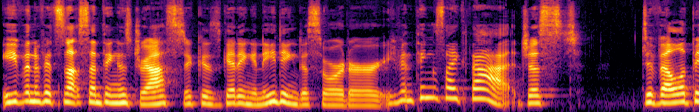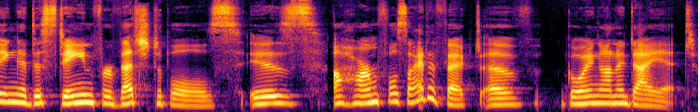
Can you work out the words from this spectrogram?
even if it's not something as drastic as getting an eating disorder, even things like that, just developing a disdain for vegetables is a harmful side effect of going on a diet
